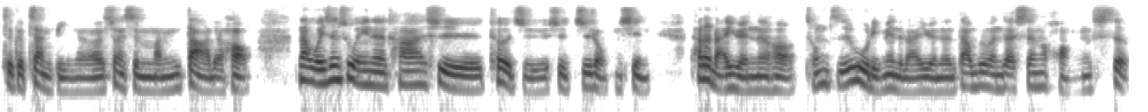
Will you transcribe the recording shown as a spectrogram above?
这个占比呢算是蛮大的哈，那维生素 A 呢它是特质是脂溶性。它的来源呢，哈，从植物里面的来源呢，大部分在深黄色、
